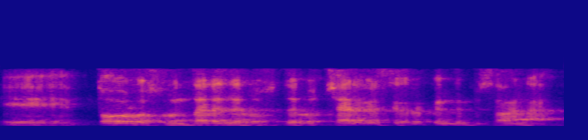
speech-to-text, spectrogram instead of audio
eh, todos los frontales de los, de los Chargers que de repente empezaban a,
